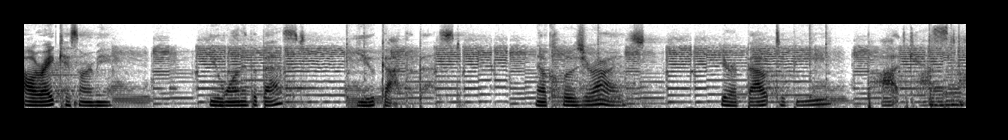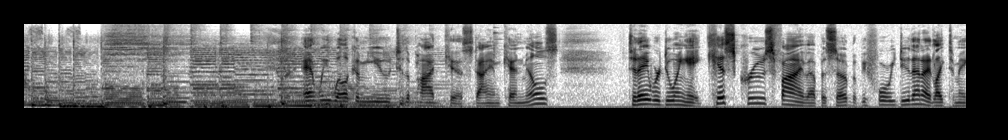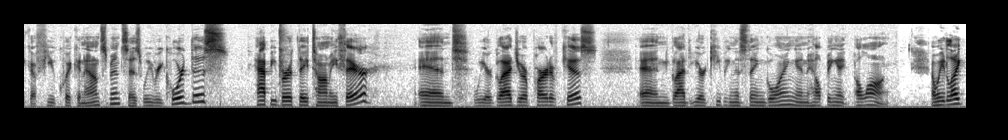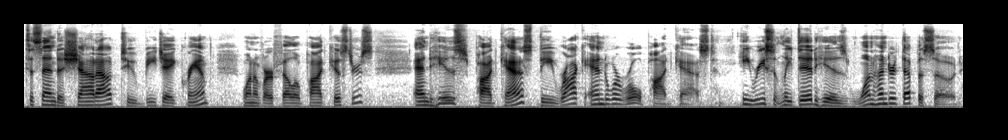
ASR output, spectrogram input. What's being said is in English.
All right, Kiss Army. You wanted the best, you got the best. Now close your eyes. You're about to be podcasted. and we welcome you to the podcast. I am Ken Mills. Today we're doing a Kiss Cruise 5 episode, but before we do that, I'd like to make a few quick announcements as we record this. Happy birthday, Tommy Thayer, and we are glad you're part of Kiss and glad you're keeping this thing going and helping it along. And we'd like to send a shout out to BJ Cramp, one of our fellow podcasters and his podcast, the Rock and or Roll podcast. He recently did his 100th episode,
